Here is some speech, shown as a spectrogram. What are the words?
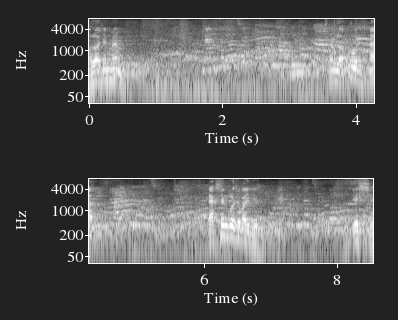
ভালো আছেন ম্যাম আমি লক্ষ্য করি হ্যাঁ? অ্যাক্সিডেন্ট করেছে বাইকে? এসছে।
